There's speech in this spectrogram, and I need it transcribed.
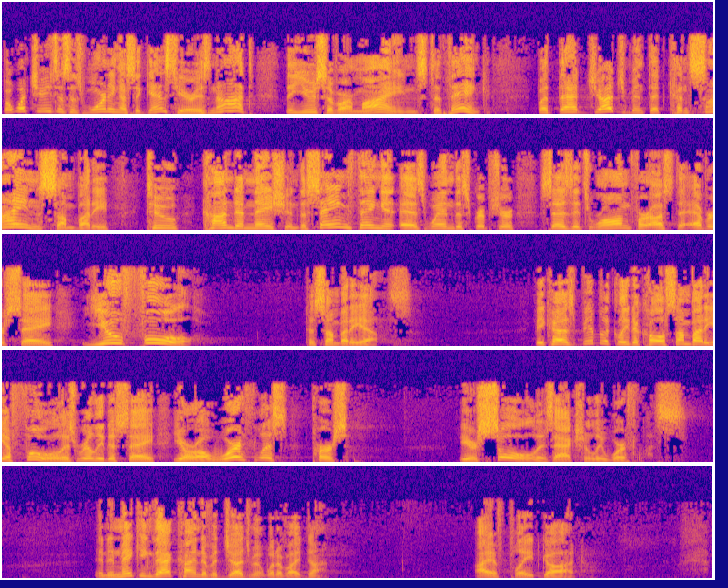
But what Jesus is warning us against here is not the use of our minds to think, but that judgment that consigns somebody to condemnation. The same thing as when the scripture says it's wrong for us to ever say, you fool, to somebody else. Because biblically, to call somebody a fool is really to say you're a worthless person. Your soul is actually worthless. And in making that kind of a judgment, what have I done? I have played God.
